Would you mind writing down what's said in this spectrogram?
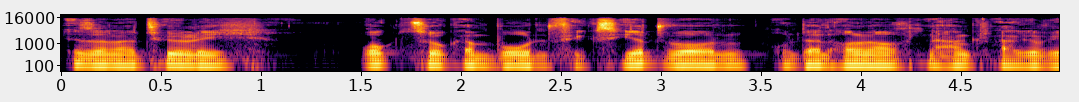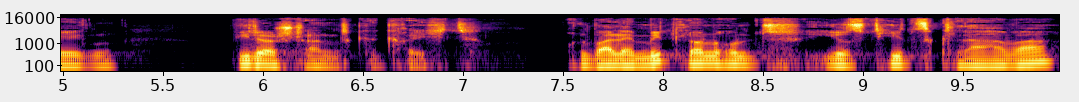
ist er natürlich ruckzuck am Boden fixiert worden und dann auch noch eine Anklage wegen Widerstand gekriegt. Und weil Ermittlern und Justiz klar war,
